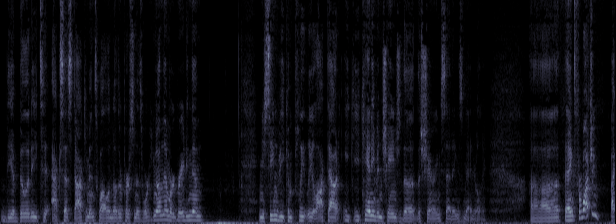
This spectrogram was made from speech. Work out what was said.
the ability to access documents while another person is working on them or grading them and you seem to be completely locked out. You, you can't even change the, the sharing settings manually. Uh, thanks for watching. Bye.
